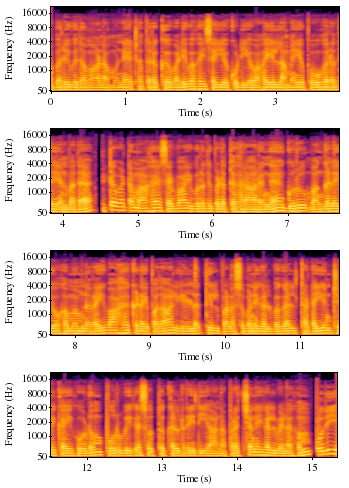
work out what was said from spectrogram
அபரிவிதமான முன்னேற்றத்திற்கு வழிவகை செய்யக்கூடிய வகையில் அமைய போகிறது என்பதை திட்டவட்டமாக செவ்வாய் உறுதிப்படுத்துகிறாருங்க. குரு மங்கள யோகமும் நிறைவாக கிடைப்பதால் இல்லத்தில் பல சுப நிகழ்வுகள் தடையின்றி கைகூடும். பூர்வீக சொத்துக்கள் ரீதியான பிரச்சனைகள் விலகும். புதிய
